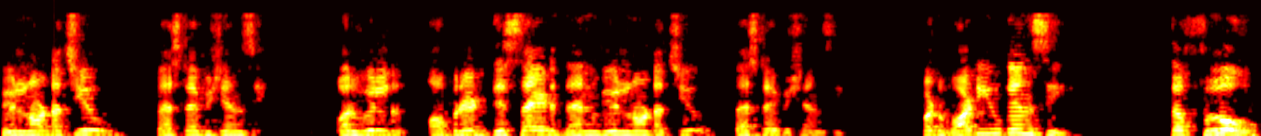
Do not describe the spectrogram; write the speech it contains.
we will not achieve best efficiency or will operate this side, then we will not achieve best efficiency. But what you can see, the flow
